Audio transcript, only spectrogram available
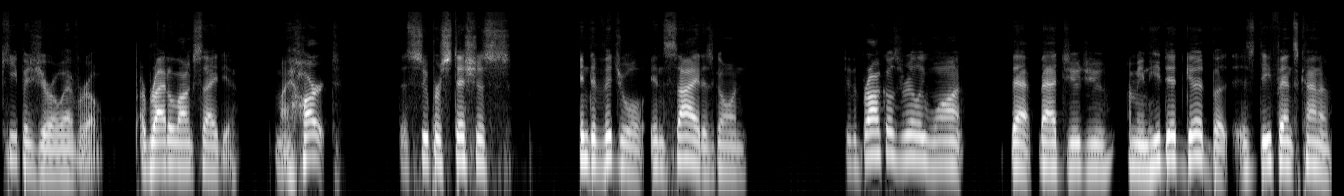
keep Ejiro Evero. Right alongside you my heart, the superstitious individual inside is going, do the Broncos really want that bad juju? I mean, he did good, but his defense kind of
